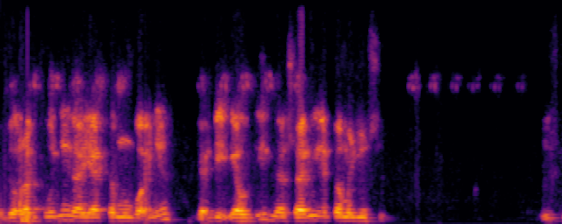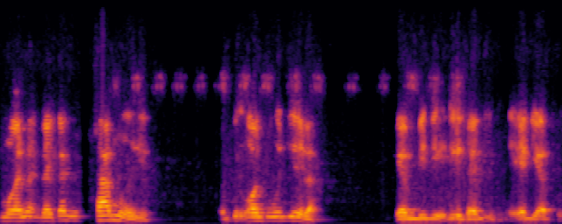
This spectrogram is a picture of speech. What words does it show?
Untuk orang tuanya lah yang akan membuatnya jadi Yahudi, Nasrani atau Majusi. Jadi semua anak dilahirkan sama je. Untuk orang tua dia lah. Yang bidik dia tadi, jadi apa.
